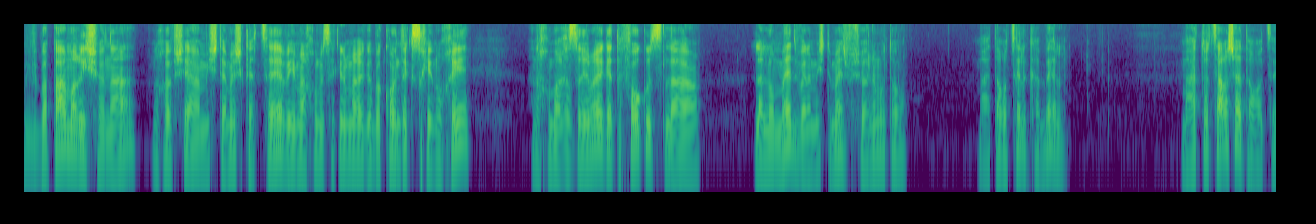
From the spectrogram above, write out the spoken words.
ובפעם הראשונה, אני חושב שהמשתמש קצה, ואם אנחנו מסתכלים רגע בקונטקסט חינוכי, אנחנו מחזירים רגע את הפוקוס ל, ללומד ולמשתמש ושואלים אותו, מה אתה רוצה לקבל? מה התוצר שאתה רוצה?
